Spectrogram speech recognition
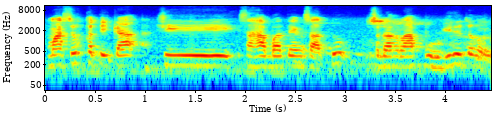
masuk ketika si sahabat yang satu sedang rapuh gitu tuh lu?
